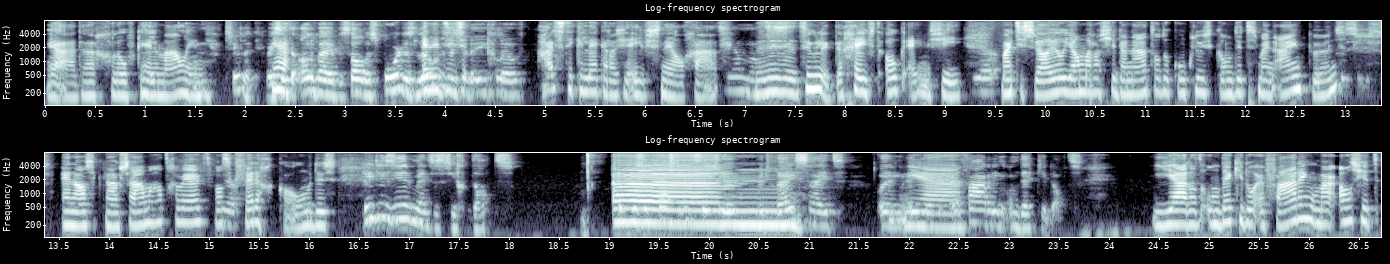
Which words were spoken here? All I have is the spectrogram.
Ja, daar geloof ik helemaal in. Ja, tuurlijk. We Ja. zitten allebei op hetzelfde spoor, dus logisch dat je erin gelooft. Hartstikke lekker als je even snel gaat. Ja. Dat is natuurlijk, dat geeft ook energie. Ja, Maar het is wel heel jammer als je daarna tot de conclusie komt, dit is mijn eindpunt. precies. En als ik nou samen had gewerkt, was Ja. ik verder gekomen. Dus Realiseren mensen zich dat? Of is het pas iets dat je met ehm, wijsheid en, ja. ervaring ontdek je dat? Ja, dat ontdek je door ervaring. Maar als je het,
